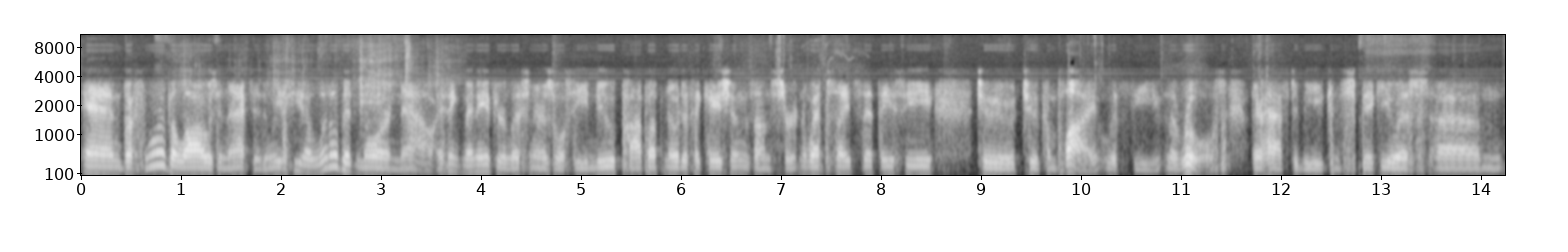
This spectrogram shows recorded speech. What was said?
And before the law was enacted, and we see a little bit more now, I think many of your listeners will see new pop-up notifications on certain websites that they see to to comply with the, the rules. There have to be conspicuous um,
